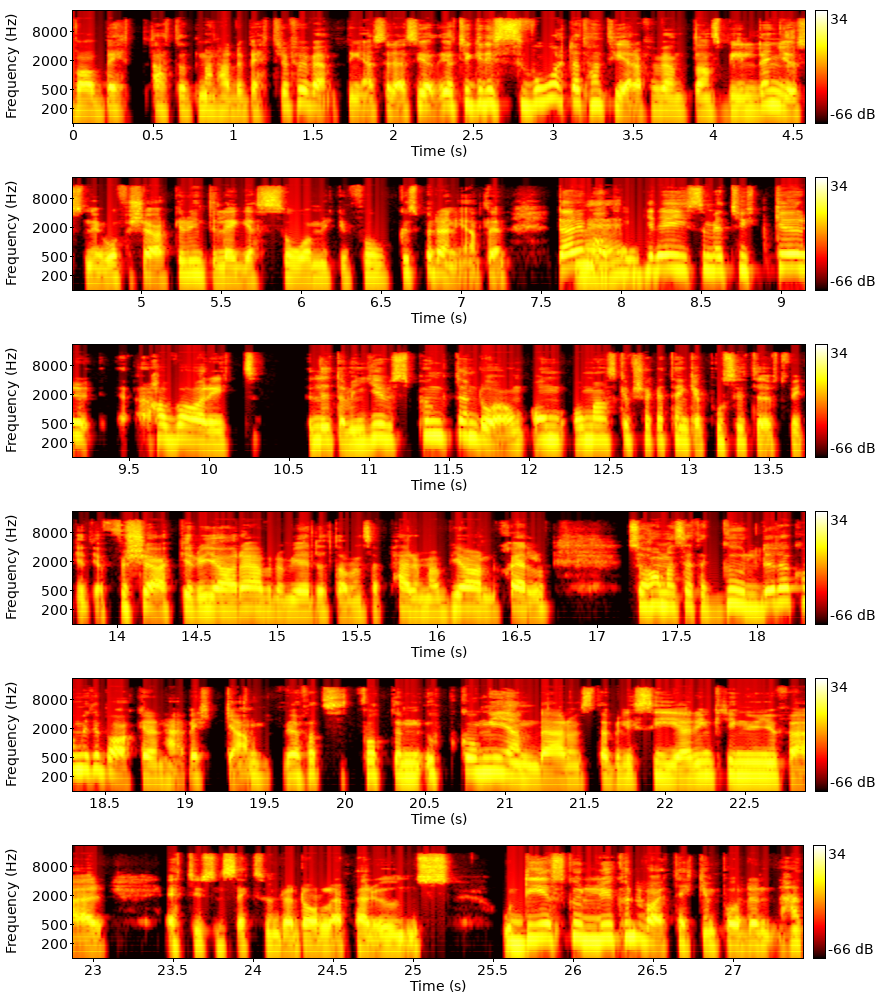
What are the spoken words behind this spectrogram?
var bet, att man hade bättre förväntningar. Så, så jag, jag, tycker det är svårt att hantera förväntansbilden just nu och försöker inte lägga så mycket fokus på den egentligen. Däremot Nej. en grej som jag tycker har varit lite av en ljuspunkt ändå, om, om, om man ska försöka tänka positivt, vilket jag försöker att göra, även om jag är lite av en permabjörn själv, så har man sett att guldet har kommit tillbaka den här veckan. Vi har fått, fått en uppgång igen där, en stabilisering kring ungefär 1600 dollar per uns. Och det skulle ju kunna vara ett tecken på den här,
